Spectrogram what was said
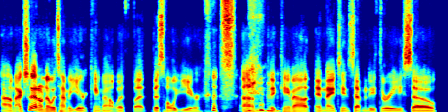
Um, actually, I don't know what time of year it came out with, but this whole year, um, it came out in 1973. So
